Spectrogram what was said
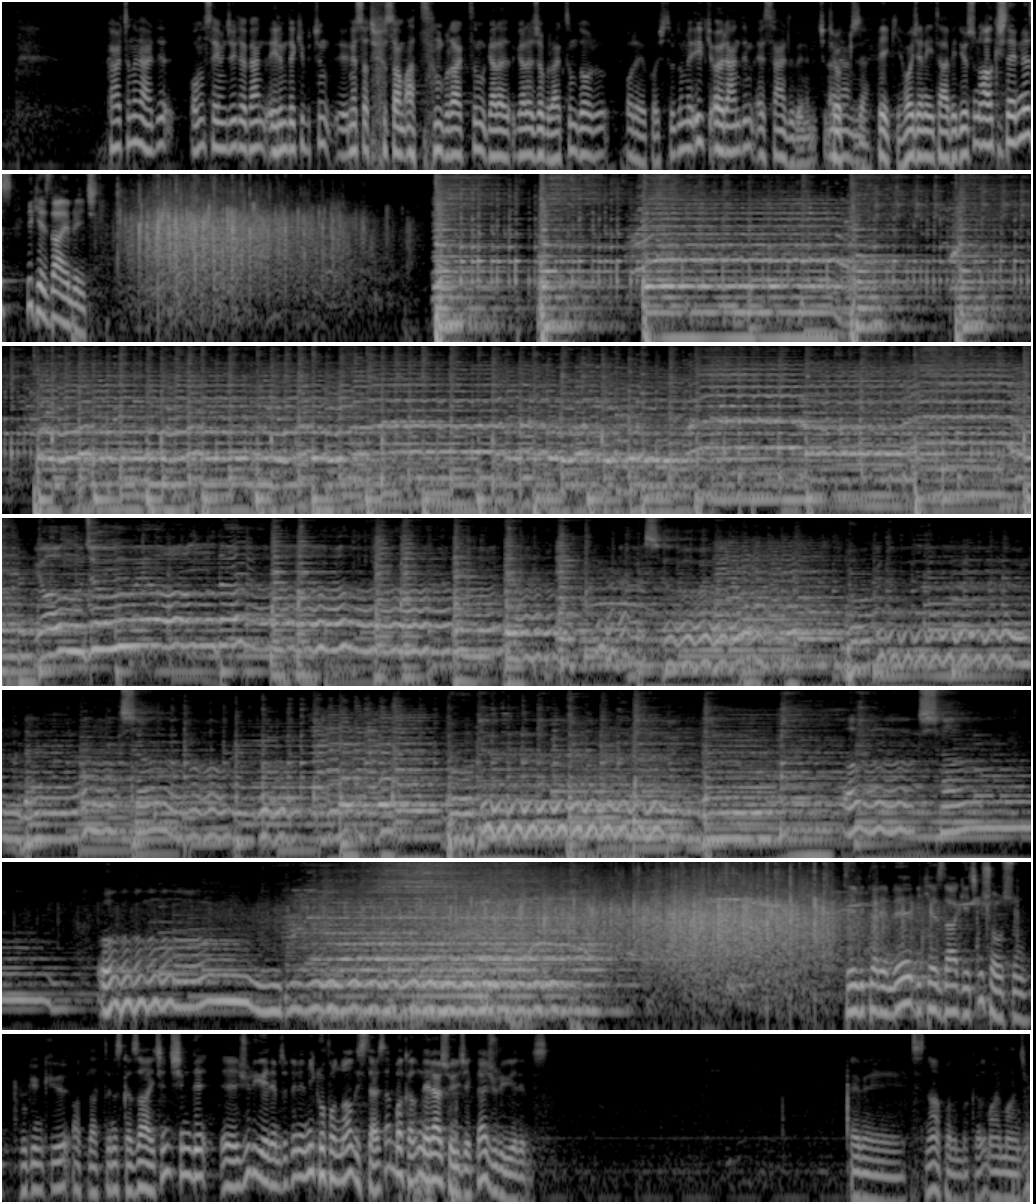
Kartını verdi. Onun sevinciyle ben elimdeki bütün e, ne satıyorsam attım, bıraktım, gara- garaja bıraktım. Doğru oraya koşturdum ve ilk öğrendiğim eserdi benim için. Çok Önemli. güzel. Peki hocana ithaf ediyorsun. Alkışlarınız bir kez daha Emre için. Tebrikler Emre. Bir kez daha geçmiş olsun bugünkü atlattığınız kaza için. Şimdi e, jüri üyelerimize dönelim. Mikrofonunu al istersen. Bakalım neler söyleyecekler jüri üyelerimiz. Evet. Ne yapalım bakalım Armağancığım?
